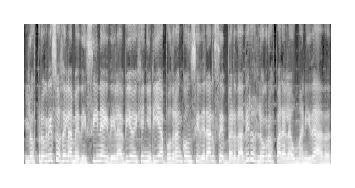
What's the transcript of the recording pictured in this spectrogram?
Los progresos de la medicina y de la bioingeniería podrán considerarse verdaderos logros para la humanidad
